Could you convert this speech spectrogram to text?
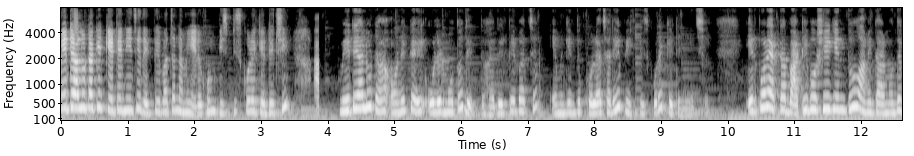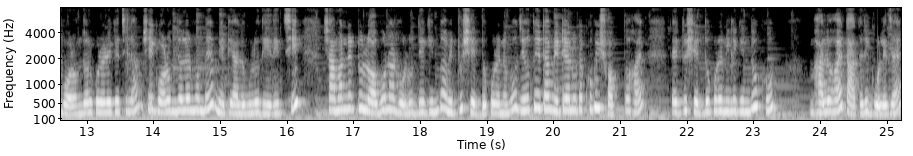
মেটে আলুটাকে কেটে নিয়েছি, দেখতেই পাচ্ছেন আমি এরকম পিস পিস করে কেটেছি। আর মেটে আলুটা অনেকটাই ওলের মতো দেখতে হয়, দেখতেই পাচ্ছেন? আমি কিন্তু খোলা ছাড়িয়ে পিস পিস করে কেটে নিয়েছি। এরপরে একটা বাটি বসিয়ে কিন্তু আমি তার মধ্যে গরম জল করে রেখেছিলাম। সেই গরম জলের মধ্যে মেটে আলুগুলো দিয়ে দিচ্ছি। সামান্য একটু লবণ আর হলুদ দিয়ে কিন্তু আমি একটু সেদ্ধ করে নেব। যেহেতু এটা মেটে আলুটা খুবই শক্ত হয়, তাই একটু সেদ্ধ করে নিলে কিন্তু খুব ভালো হয়, তাড়াতাড়ি গলে যায়।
